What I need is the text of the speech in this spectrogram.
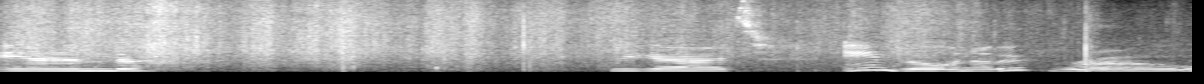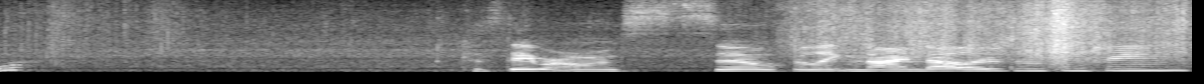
and we got Angel another throw because they were on sale for like $9 and some change.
